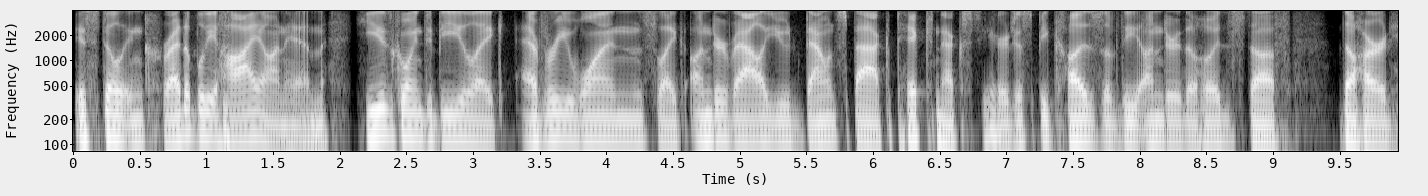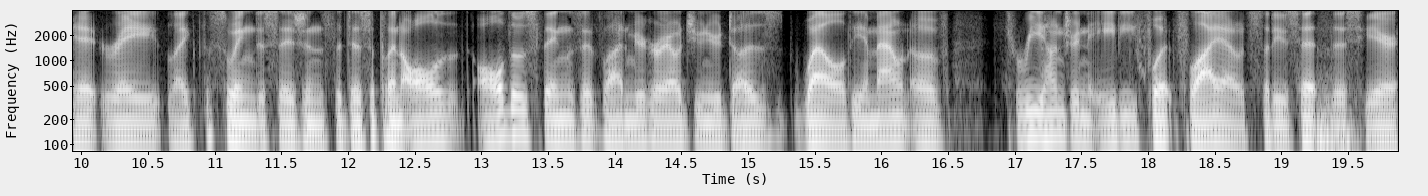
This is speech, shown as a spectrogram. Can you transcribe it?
is still incredibly high on him. He is going to be like everyone's like undervalued bounce back pick next year just because of the under the hood stuff the hard hit rate, like the swing decisions, the discipline, all all those things that Vladimir Guerrero Jr. does well. The amount of 380 foot flyouts that he's hit this year.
